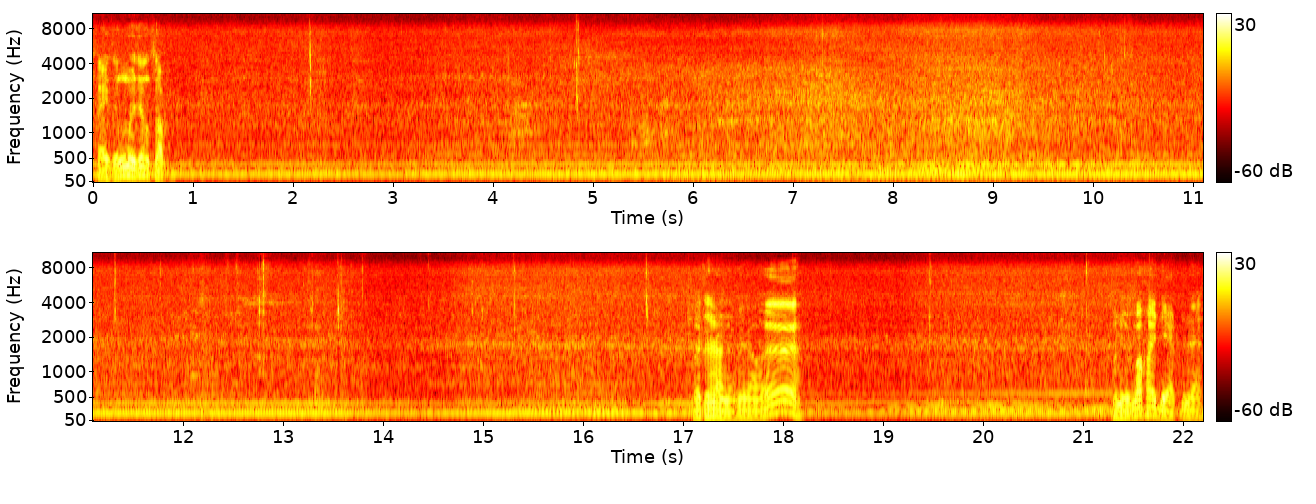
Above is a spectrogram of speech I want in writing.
ใส่ถึงมือทั้งสอง เพื่อเท่านั้นแหละพี่น้องเออวันนี้ว่าใครแดดด้วยนะ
